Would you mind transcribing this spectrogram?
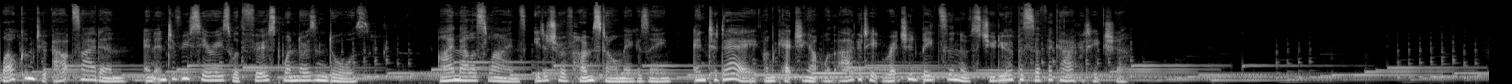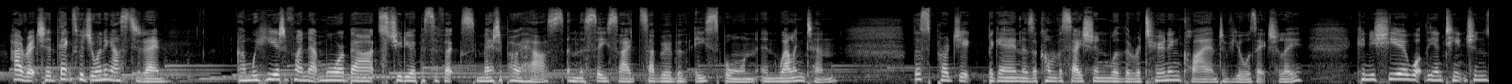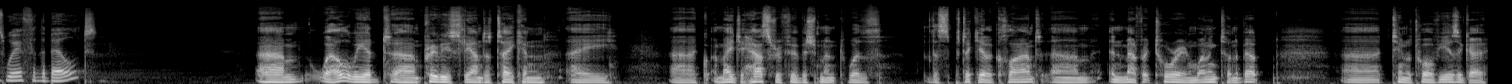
Welcome to Outside In, an interview series with First Windows and Doors. I'm Alice Lyons, editor of Homestyle magazine, and today I'm catching up with architect Richard Beetson of Studio Pacific Architecture. Hi, Richard. Thanks for joining us today. Um, we're here to find out more about Studio Pacific's Matapo House in the seaside suburb of Eastbourne in Wellington. This project began as a conversation with a returning client of yours, actually. Can you share what the intentions were for the build? Um, well, we had um, previously undertaken a, uh, a, major house refurbishment with this particular client um, in Mount Victoria in Wellington about uh, 10 or 12 years ago.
